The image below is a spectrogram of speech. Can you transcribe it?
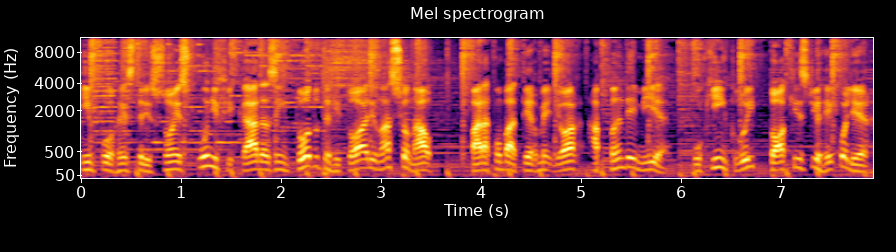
impor restrições unificadas em todo o território nacional para combater melhor a pandemia, o que inclui toques de recolher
